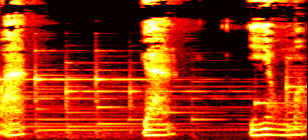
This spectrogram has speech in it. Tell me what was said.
晚安。愿一夜无梦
